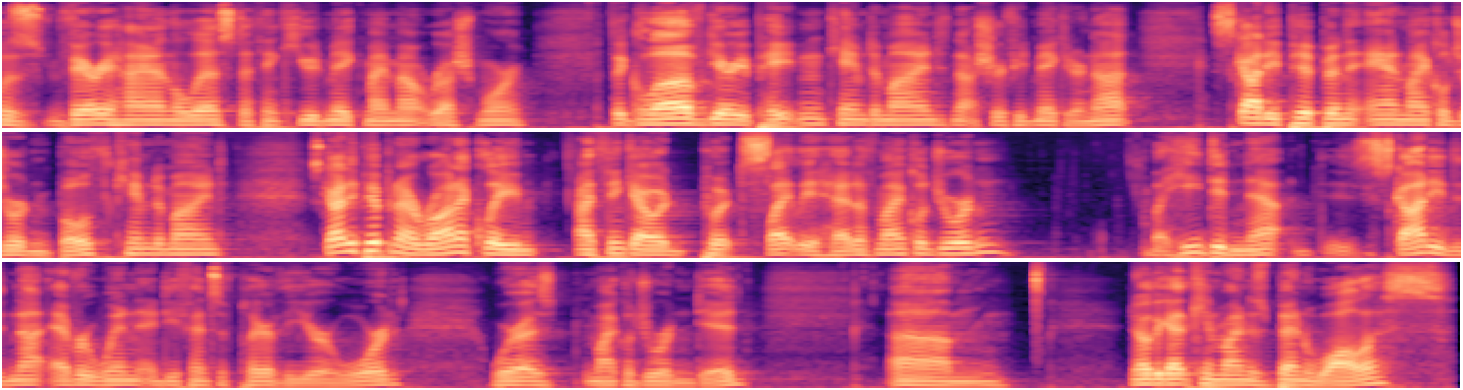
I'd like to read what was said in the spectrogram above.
was very high on the list. I think he would make my Mount Rushmore. The glove, Gary Payton came to mind. Not sure if he'd make it or not. Scottie Pippen and Michael Jordan both came to mind. Scottie Pippen, ironically, I think I would put slightly ahead of Michael Jordan, but he did not. Scottie did not ever win a Defensive Player of the Year award, whereas Michael Jordan did. Um, another guy that came to mind is Ben Wallace.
